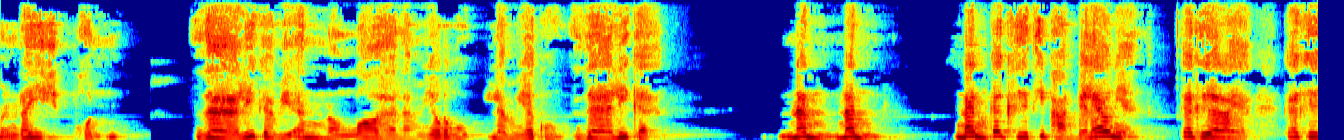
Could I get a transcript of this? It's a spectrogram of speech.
มันไร้ผล ذلك بأن الله لم يكن لم يكن ذلك นั่นนั่นนั่นก็คือที่ผ่านไปแล้วเนี่ย ก็คืออะไรอ่ะ ก็คือ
